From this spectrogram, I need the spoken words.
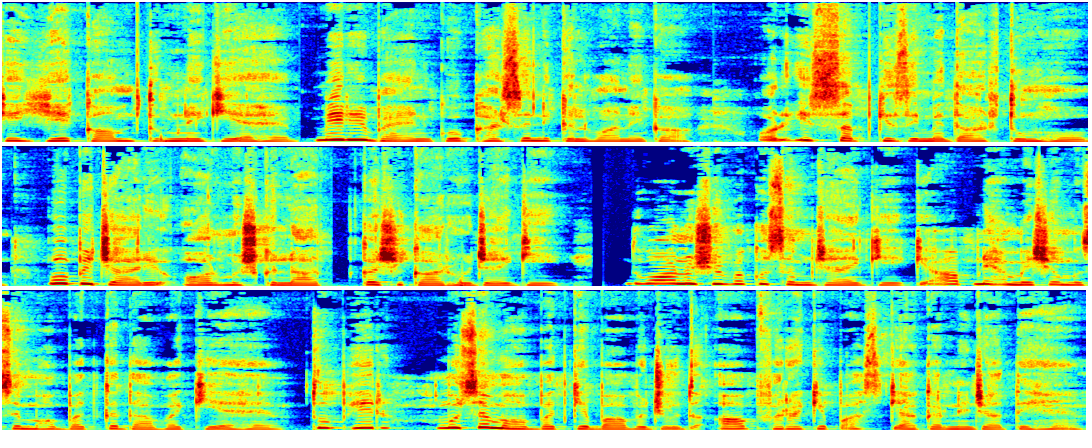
कि ये काम तुमने किया है, मेरी बहन को घर से निकलवाने का, और इस सब की जिम्मेदार तुम हो। वो बेचारी और मुश्किल का शिकार हो जाएगी। दुआ अनुशुवा को समझाएगी कि आपने हमेशा मुझसे मोहब्बत का दावा किया है। तो फिर मुझसे मोहब्बत के बावजूद आप फरा के पास क्या करने जाते हैं?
